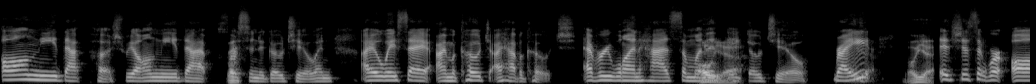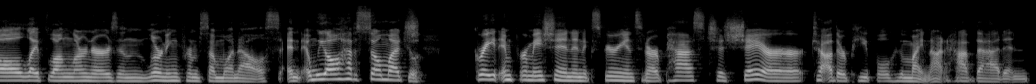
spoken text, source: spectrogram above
all need that push. We all need that person right. to go to. And I always say, I'm a coach, I have a coach. Everyone has someone oh, that yeah. they go to, right? Yeah. Oh yeah. It's just that we're all lifelong learners and learning from someone else. And and we all have so much sure. Great information and experience in our past to share to other people who might not have that and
